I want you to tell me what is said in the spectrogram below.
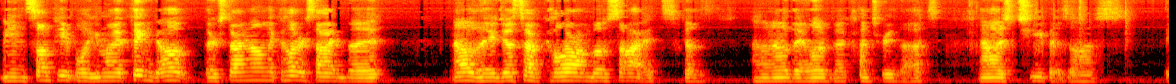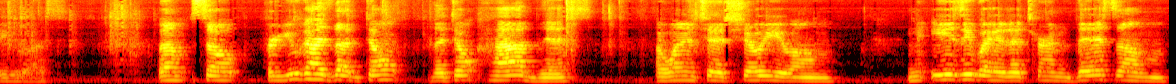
I mean, some people, you might think, oh, they're starting on the color side, but no, they just have color on both sides because I don't know. They live in a country that's not as cheap as us. the U.S. Um, so for you guys that don't that don't have this, I wanted to show you um an easy way to turn this um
